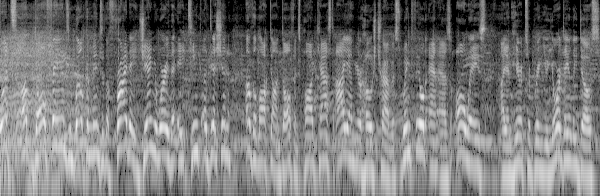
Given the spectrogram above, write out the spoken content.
What's up, Dolph fans, and welcome into the Friday, January the 18th edition of the Locked On Dolphins podcast. I am your host, Travis Wingfield, and as always, I am here to bring you your daily dose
